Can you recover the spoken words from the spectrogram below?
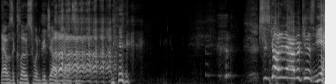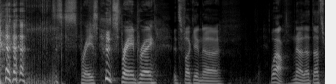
that was a close one. Good job, Johnson. She's got an abacus. Yeah. Just sprays, spray and pray. It's fucking. uh Wow, no, that that's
